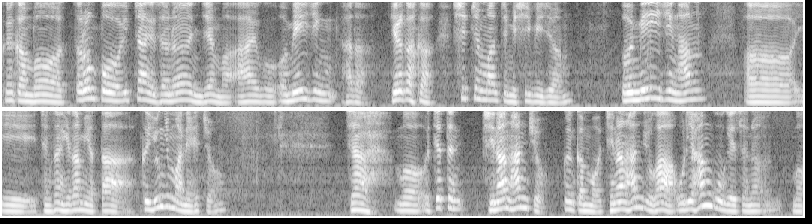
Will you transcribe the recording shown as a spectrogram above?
그러니까 뭐 트럼프 입장에서는 이제 뭐 아이고 어메이징하다 결과가 10점 만점에 12점 어메이징한 어, 이 정상회담이었다. 그 6년 만에 했죠. 자, 뭐 어쨌든 지난 한 주, 그러니까 뭐 지난 한 주가 우리 한국에서는 뭐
